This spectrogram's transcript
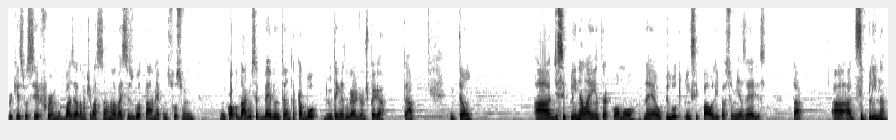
Porque se você for baseado na motivação, ela vai se esgotar, né? Como se fosse um, um copo d'água, você bebe um tanto, acabou, não tem mais lugar de onde pegar, tá? Então, a disciplina ela entra como né, o piloto principal ali para assumir as rédeas, tá? A, a, disciplina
